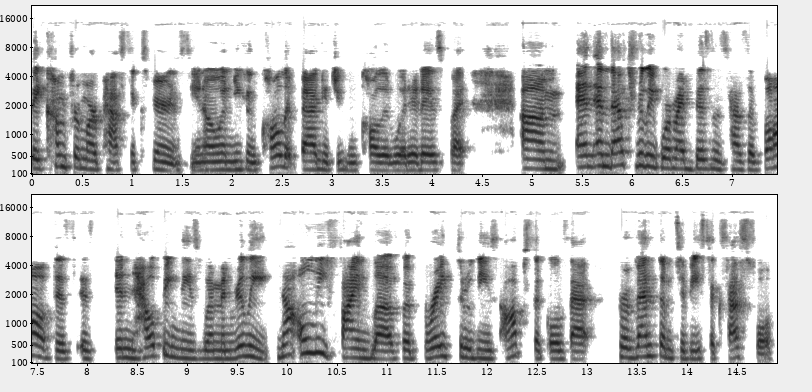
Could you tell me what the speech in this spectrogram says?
they come from our past experience you know and you can call it baggage you can call it what it is but um and and that's really where my business has evolved is is in helping these women really not only find love but break through these obstacles that prevent them to be successful.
